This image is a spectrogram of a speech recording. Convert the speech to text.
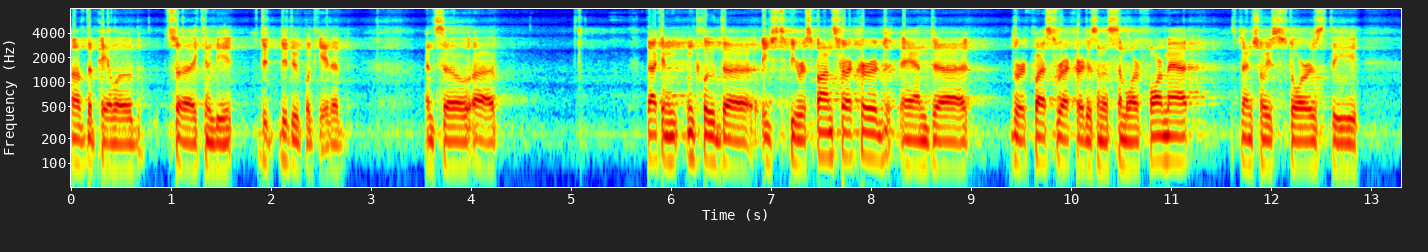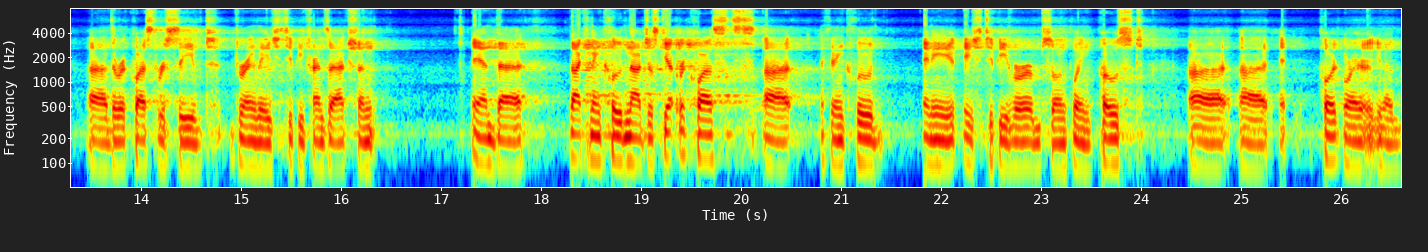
of the payload so that it can be deduplicated. And so uh, that can include the HTTP response record and uh, the request record is in a similar format. It Essentially stores the, uh, the request received during the HTTP transaction. And uh, that can include not just GET requests, uh, it can include any HTTP verb, so including post, uh, put, or you know,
